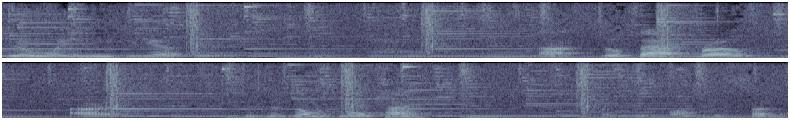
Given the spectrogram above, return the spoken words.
Still waiting to get up there. Not so fast, bro. Alright. Since it's almost nighttime, let's just watch the sun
